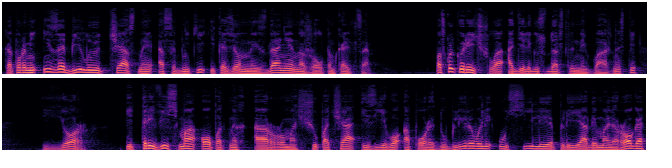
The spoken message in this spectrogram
которыми изобилуют частные особняки и казенные здания на Желтом кольце. Поскольку речь шла о деле государственной важности, Йор и три весьма опытных Аррума Щупача из его опоры дублировали усилия плеяды Мальрога,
